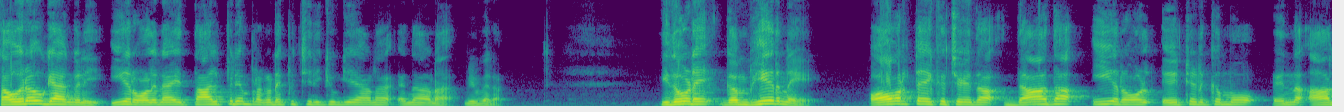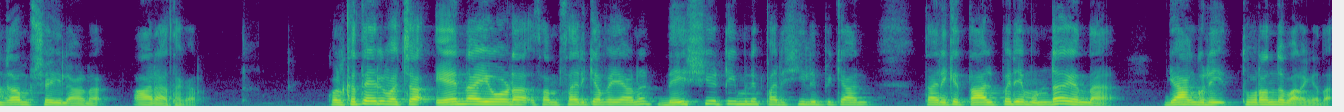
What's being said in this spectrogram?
സൗരവ് ഗാംഗുലി ഈ റോളിനായി താല്പര്യം പ്രകടിപ്പിച്ചിരിക്കുകയാണ് എന്നാണ് വിവരം. ഇതോടെ ഗംഭീറിനെ ഓവർടേക്ക് ചെയ്ത ദാദ ഈ റോൾ ഏറ്റെടുക്കുമോ എന്ന ആകാംക്ഷയിലാണ് ആരാധകർ. കൊൽക്കത്തയിൽ വച്ച എ ഐയോട് സംസാരിക്കവെയാണ് ദേശീയ ടീമിനെ പരിശീലിപ്പിക്കാൻ തനിക്ക് താല്പര്യമുണ്ട് എന്ന് ഗാംഗുലി തുറന്നു പറഞ്ഞത്.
